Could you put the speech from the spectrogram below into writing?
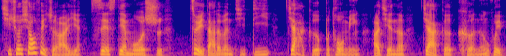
汽车消费者而言，4S 店模式最大的问题，第一，价格不透明，而且呢，价格可能会。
